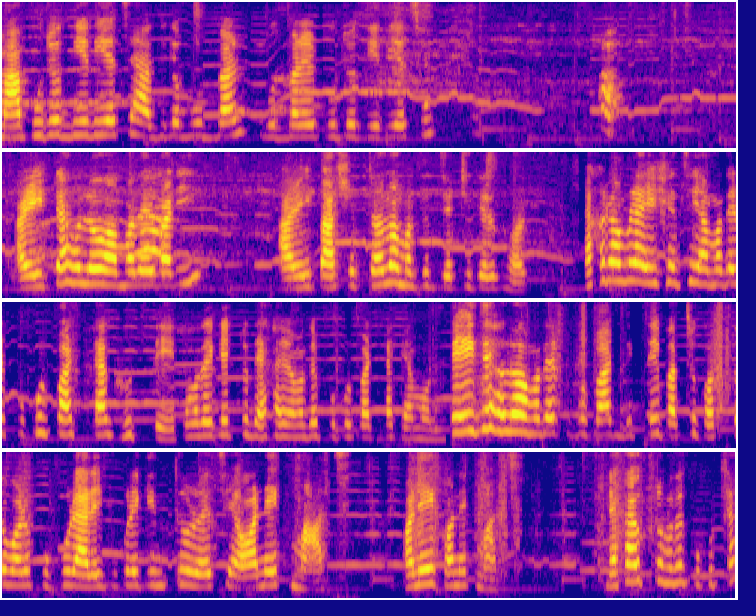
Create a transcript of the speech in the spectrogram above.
মা পুজো দিয়ে দিয়েছে, আজকে বুধবার, বুধবারের পুজো দিয়ে দিয়েছে। আর এইটা হলো আমাদের বাড়ি, আর এই পাশেরটা হলো আমাদের জেঠিদের ঘর। এখন আমরা এসেছি আমাদের পুকুর পাড়টা ঘুরতে। তোমাদেরকে একটু দেখাই আমাদের পুকুর পাড়টা কেমন। এই যে হলো আমাদের পুকুর পাড়, দেখতেই পাচ্ছ কত বড় পুকুর। আর এই পুকুরে কিন্তু রয়েছে অনেক মাছ। অনেক অনেক মাছ। দেখা একটু আমাদের পুকুরটা।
